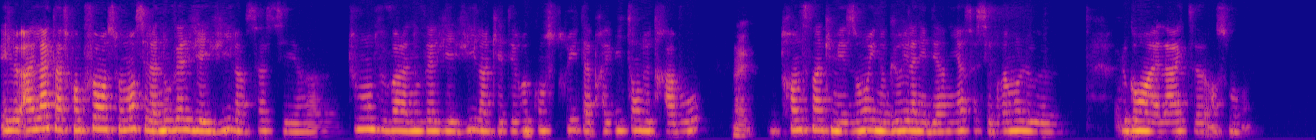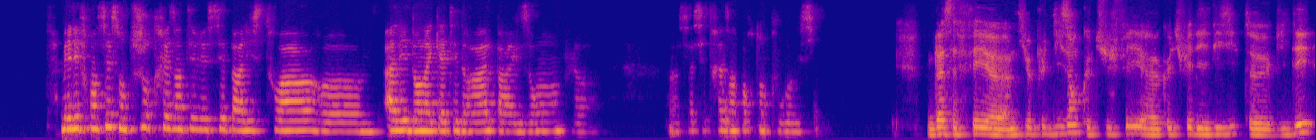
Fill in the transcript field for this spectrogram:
et le highlight à Francfort en ce moment, c'est la nouvelle vieille ville. Ça, c'est euh, tout le monde veut voir la nouvelle vieille ville hein, qui a été reconstruite après 8 ans de travaux. 35 maisons inaugurées l'année dernière. Ça, c'est vraiment le, grand highlight euh, en ce moment. Mais les Français sont toujours très intéressés par l'histoire. Euh, aller dans la cathédrale, par exemple. Ça, c'est très important pour eux aussi. Donc là, ça fait euh, un petit peu plus de dix ans que tu fais, euh, que tu fais des visites euh, guidées.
